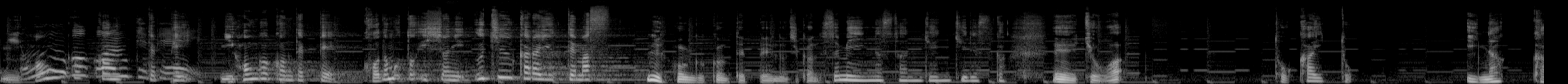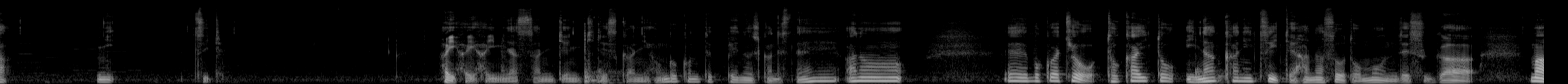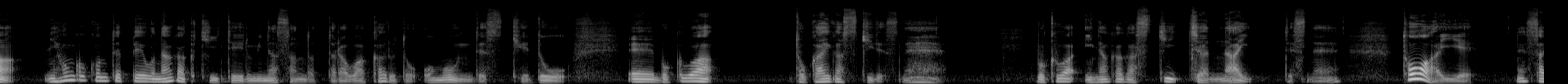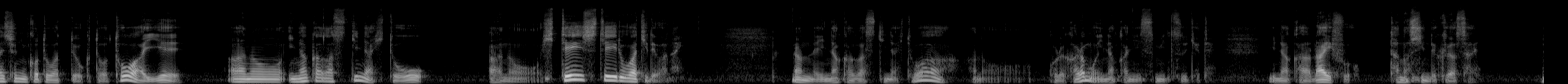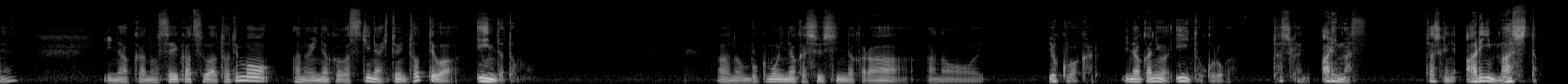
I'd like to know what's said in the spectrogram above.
日本語コンテッペイ。日本語コンテッペイ。子供と一緒に宇宙から言ってます。日本語コンテッペイの時間です。皆さん元気ですか、えー、今日は都会と田舎。について。はいはいはい皆さん元気ですか？日本語コンテッペイの時間ですね。あのーえー、僕は今日都会と田舎について話そうと思うんですがまあ日本語コンテッペイを長く聞いている皆さんだったらわかると思うんですけど、えー、僕は都会が好きですね。僕は田舎が好きじゃないですね。とはいえ、ね、最初に断っておくととはいえあの田舎が好きな人をあの否定しているわけではない。なんで田舎が好きな人はあのこれからも田舎に住み続けて田舎ライフを楽しんでください。ね、田舎の生活はとてもあの田舎が好きな人にとってはいいんだと思う。あの僕も田舎出身だからあのよくわかる。田舎にはいいところが確かにあります。確かにありました、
